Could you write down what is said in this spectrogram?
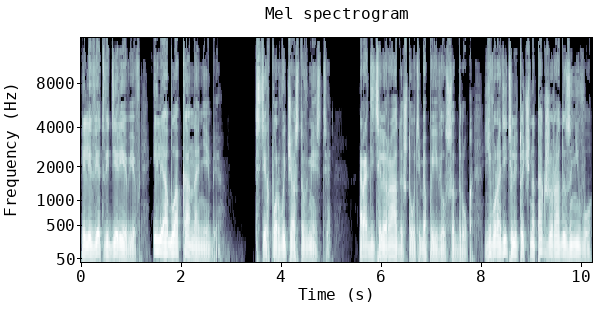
или ветви деревьев, или облака на небе. С тех пор вы часто вместе. Родители рады, что у тебя появился друг. Его родители точно так же рады за него.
